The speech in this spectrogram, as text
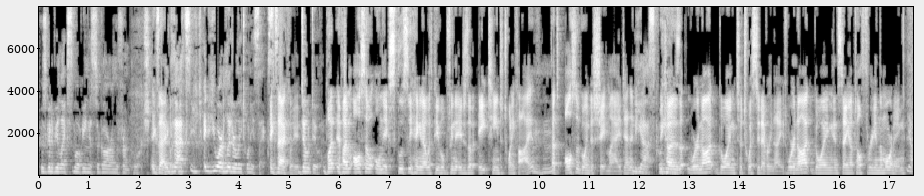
who's going to be like smoking a cigar on the front porch. Exactly. Like that's and you are literally 26. exactly. Don't do it. But if I'm also only exclusively hanging out with people between the ages of 18 to 25, that's also going to shape my identity. Mm-hmm. Yes, queen. because we're not going to twist it every night. We're not going and staying up till 3 in the morning Yeah.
